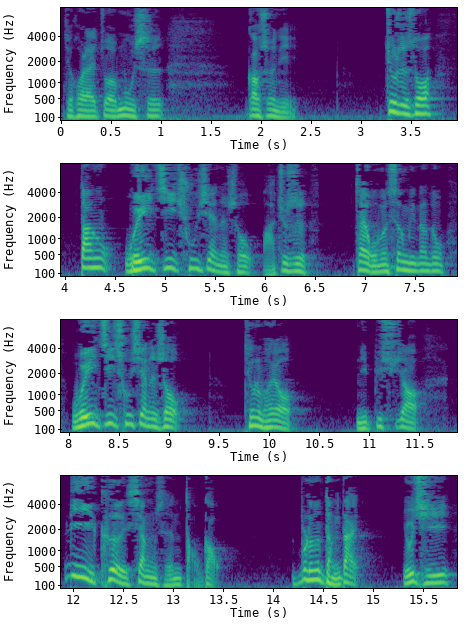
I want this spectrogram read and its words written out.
就后来做牧师，告诉你，就是说，当危机出现的时候啊，就是在我们生命当中危机出现的时候，听众朋友，你必须要立刻向神祷告，不能等待。尤其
